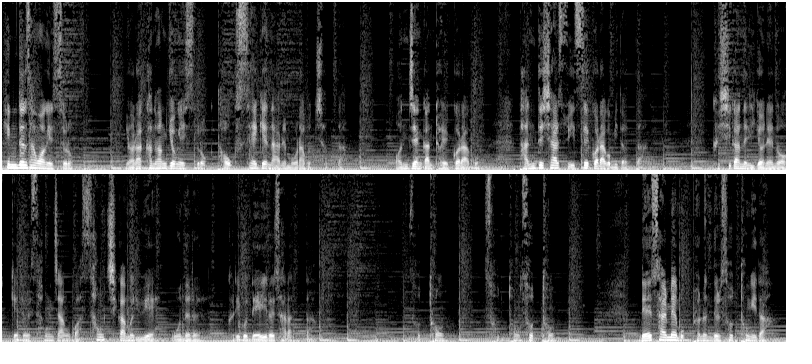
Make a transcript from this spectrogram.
힘든 상황일수록, 열악한 환경일수록 더욱 세게 나를 몰아붙였다. 언젠간 될 거라고, 반드시 할 수 있을 거라고 믿었다. 그 시간을 이겨내는 어깨들 성장과 성취감을 위해 오늘을 그리고 내일을 살았다. 소통, 소통, 소통. 내 삶의 목표는 늘 소통이다.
